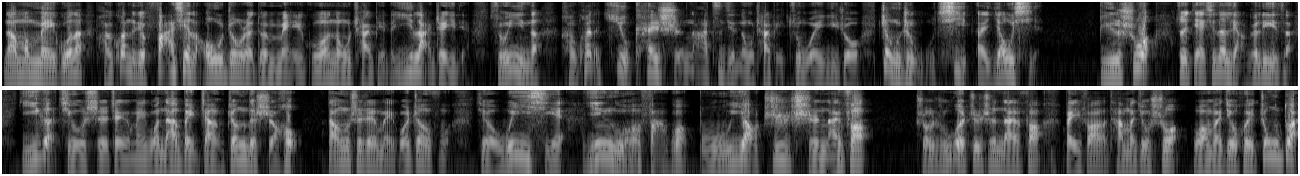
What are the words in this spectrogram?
那么美国呢，很快的就发现了欧洲人对美国农产品的依赖这一点，所以呢，很快的就开始拿自己的农产品作为一种政治武器来要挟。比如说最典型的两个例子，一个就是这个美国南北战争的时候。当时这个美国政府就威胁英国和法国不要支持南方，说如果支持南方，北方他们就说我们就会中断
